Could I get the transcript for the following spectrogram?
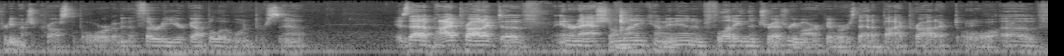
pretty much across the board. I mean, the 30 year got below 1% is that a byproduct of international money coming in and flooding the treasury market, or is that a byproduct of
